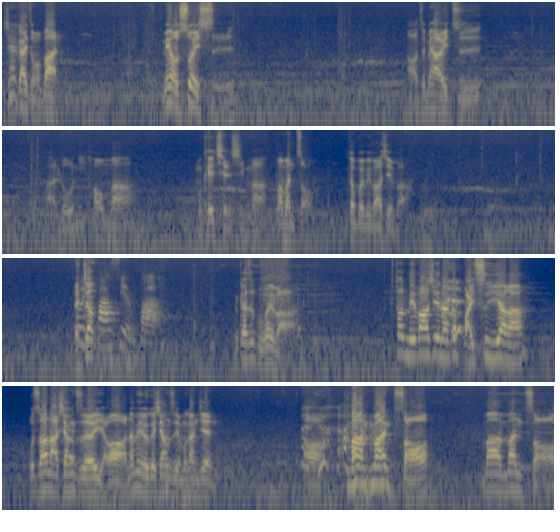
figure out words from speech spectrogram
现在该怎么办？没有碎石。好，这边还有一只。啊，罗尼好吗？我们可以潜行吗？慢慢走，应该不会被发现吧？哎，这样发现吧？应该是不会吧？他没发现啊，跟白痴一样啊！我只要拿箱子而已，好不好？那边有一个箱子，有没有看见？哦，慢慢走。慢慢走，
